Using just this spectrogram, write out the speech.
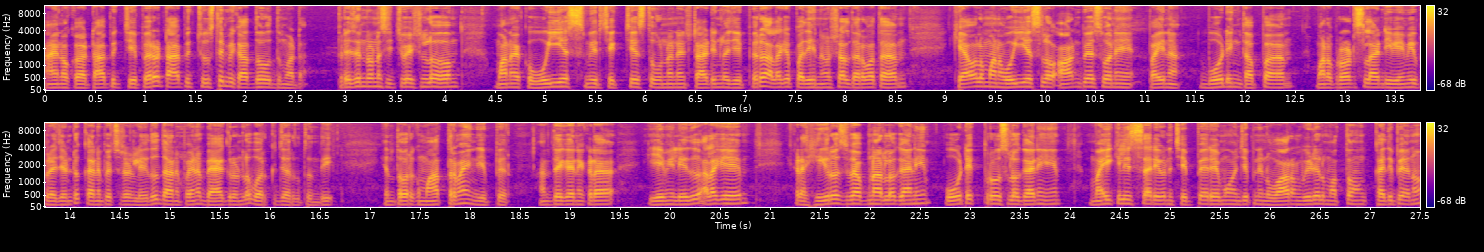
ఆయన ఒక టాపిక్ చెప్పారో టాపిక్ చూస్తే మీకు అర్థమవుతుందన్నమాట. ప్రజెంట్ ఉన్న సిచ్యువేషన్లో మన యొక్క ఓఈఎస్ మీరు చెక్ చేస్తూ ఉండని స్టార్టింగ్లో చెప్పారు. అలాగే పదిహేను నిమిషాల తర్వాత కేవలం మన ఓఈఎస్లో ఆన్ పేస్ అనే పైన బోర్డింగ్ తప్ప మన ప్రోడక్ట్స్ లాంటివి ఏమీ ప్రజెంట్ కనిపించడం లేదు. దానిపైన బ్యాక్గ్రౌండ్లో వర్క్ జరుగుతుంది. ఇంతవరకు మాత్రమే ఆయన చెప్పారు. అంతేగాని ఇక్కడ ఏమీ లేదు. అలాగే ఇక్కడ హీరోస్ వెబినార్లో కానీ ఓటెక్ ప్రోస్లో కానీ మైకిలిస్ సార్ ఏమైనా చెప్పారేమో అని చెప్పి నేను వారం వీడియోలు మొత్తం కదిపాను.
